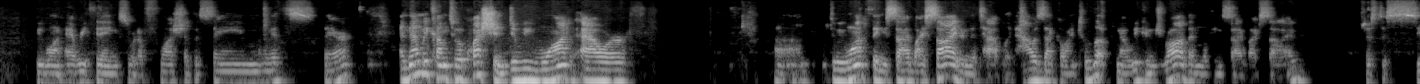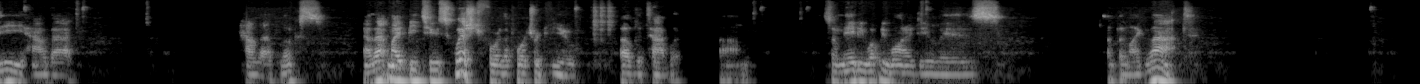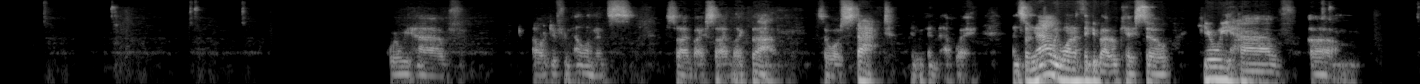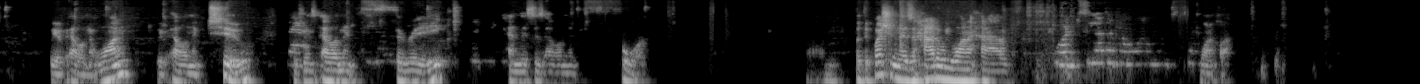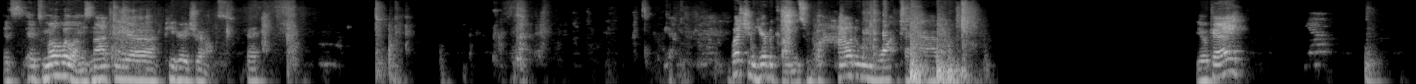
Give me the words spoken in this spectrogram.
we want everything sort of flush at the same widths there. And then we come to a question. Do we want our um, do we want things side by side in the tablet? How is that going to look? Now we can draw them looking side by side just to see how that how that looks. Now that might be too squished for the portrait view of the tablet. Um, so maybe what we want to do is something like that. where we have our different elements side by side like that. So we're stacked in, in that way. And so now we want to think about, okay, so here we have, um, we have element one, we have element two, this is element three, and this is element four. Um, but the question is, how do we want to have What's the other one? one o'clock? It's it's Mo Willems, not the uh, Peter H. Reynolds. Okay. Okay. The question here becomes, how do we want to have? You okay?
